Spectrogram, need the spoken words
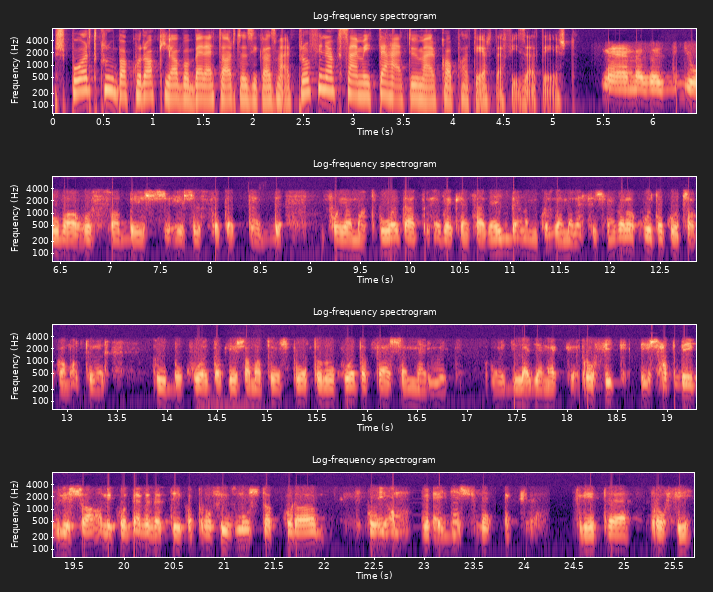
sportklub, akkor aki abba beletartozik, az már profinak számít, tehát ő már kaphat érte fizetést. Nem, ez egy jóval hosszabb és, és összetettebb folyamat volt, tehát 1901-ben, amikor az MLS is megalakult, akkor csak amatőr klubok voltak és amatőr sportolók voltak, fel sem merült hogy legyenek profik, és hát végül is, amikor bevezették a profizmust, akkor a amatőr egyesületek létre profi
